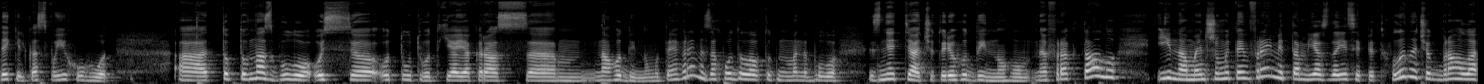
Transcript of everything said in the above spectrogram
декілька своїх угод. Тобто, в нас було ось е, отут, от я якраз ем, на годинному таймфреймі заходила. Тут у мене було зняття 4-годинного фракталу, і на меншому таймфреймі, там я, здається, 5 хвилиночок брала,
